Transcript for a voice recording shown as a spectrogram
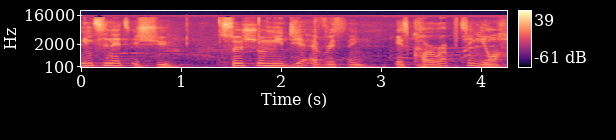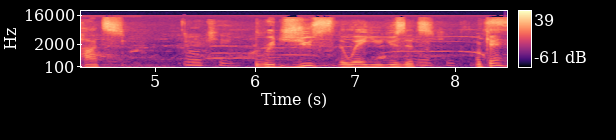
Internet issue, social media, everything is corrupting your hearts. Okay. Reduce the way you use it. Okay?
